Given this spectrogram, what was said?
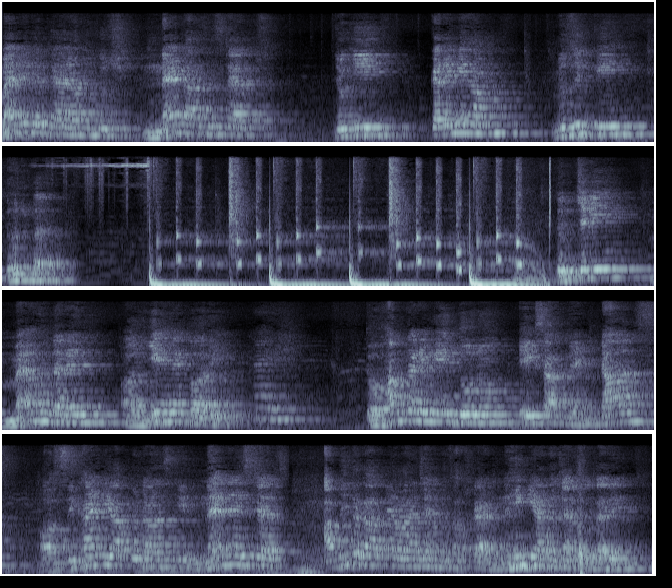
मैं लेकर के आया हूँ कुछ नए डांस स्टेप्स जो कि करेंगे हम म्यूज़िक की धुन पर। तो चलिए मैं हूँ नरेंद्र और ये है गौरी। तो हम करेंगे दोनों एक साथ में डांस और सिखाएँगे आपको डांस के नए नए स्टेप्स अभी तक आपने हमारे चैनल को सब्सक्राइब नहीं किया तो चैनल को करें।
